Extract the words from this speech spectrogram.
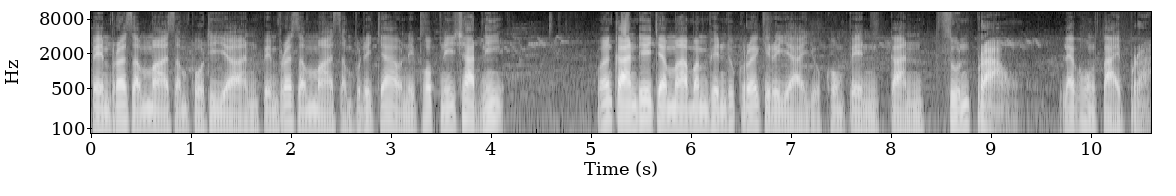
เป็นพระสัมมาสัมโพธิญาณ เป็นพระสัมมาสัมพุทธเจ้าในภพนี้ชาตินี้เพราะฉะนั้นการที่จะมาบำเพ็ญทุกขกิริยาอยู่คงเป็นการสูญเปล่า และคงตายเปล่า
